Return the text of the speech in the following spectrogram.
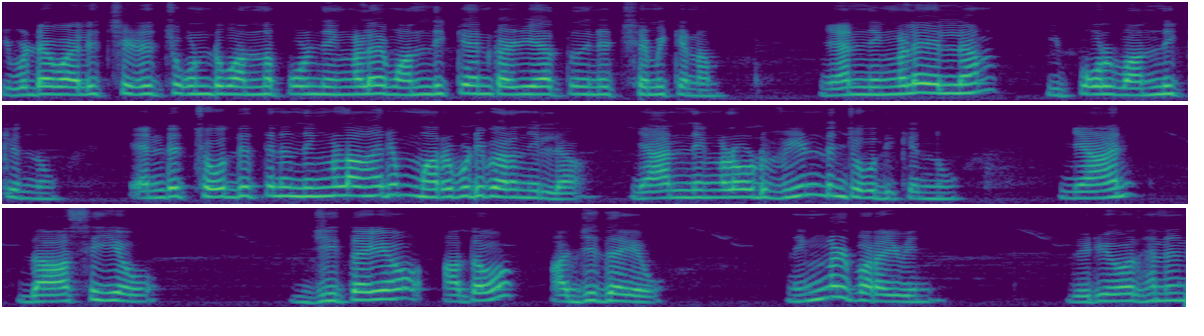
ഇവിടെ വലിച്ചിഴച്ചു കൊണ്ടുവന്നപ്പോൾ നിങ്ങളെ വന്ദിക്കാൻ കഴിയാത്തതിന് ക്ഷമിക്കണം. ഞാൻ നിങ്ങളെയെല്ലാം ഇപ്പോൾ വന്ദിക്കുന്നു. എന്റെ ചോദ്യത്തിന് നിങ്ങളാരും മറുപടി പറഞ്ഞില്ല. ഞാൻ നിങ്ങളോട് വീണ്ടും ചോദിക്കുന്നു. ഞാൻ ദാസിയോ ജിതയോ അതോ അജിതയോ? നിങ്ങൾ പറയുവിൻ. ദുര്യോധനൻ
